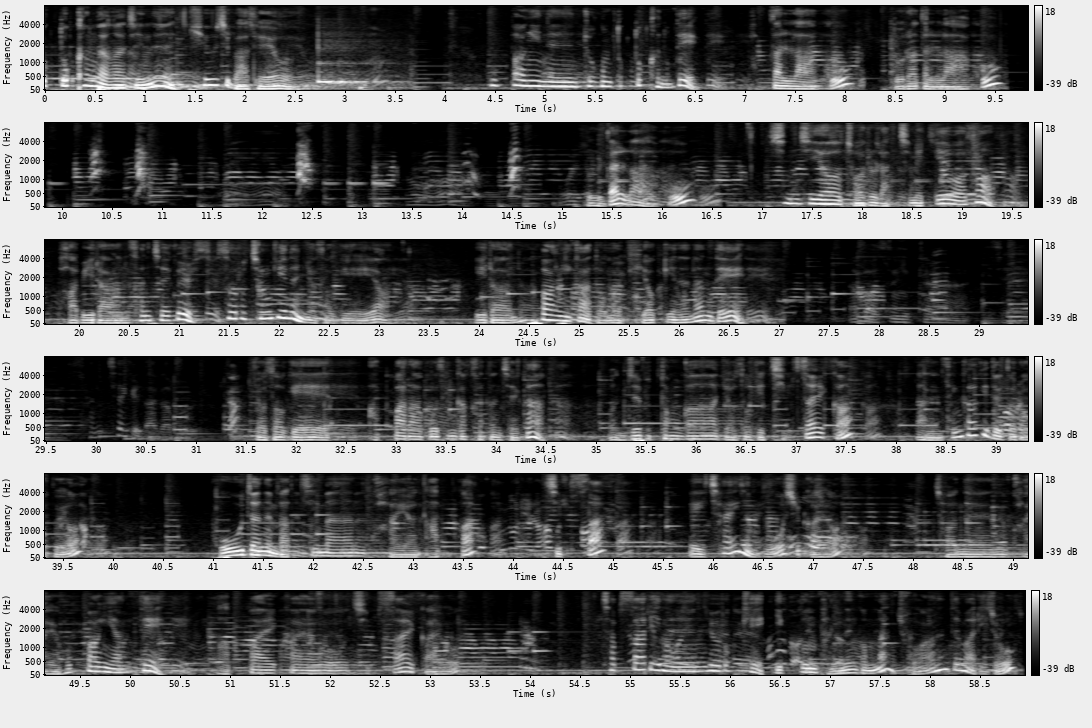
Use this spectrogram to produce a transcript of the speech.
똑똑한 강아지는 키우지 마세요. 호빵이는 조금 똑똑한데 밥 달라 하고 놀아달라 하고. 물 달라 하고. 심지어 저를 아침에 깨워서 밥이랑 산책을 스스로 챙기는 녀석이에요. 이런 호빵이가 너무 귀엽기는 한데 아빠 왔으니까 이제 산책을 나가볼까? 녀석의 아빠라고 생각하던 제가 언제부턴가 녀석의 집사일까? 라는 생각이 들더라고요. 보호자는 맞지만 과연 아빠? 집사? 의 차이는 무엇일까요? 저는 과연 호빵이한테 아빠일까요? 집사일까요? 찹쌀이는 이렇게 이쁨 받는 것만 좋아하는데 말이죠.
